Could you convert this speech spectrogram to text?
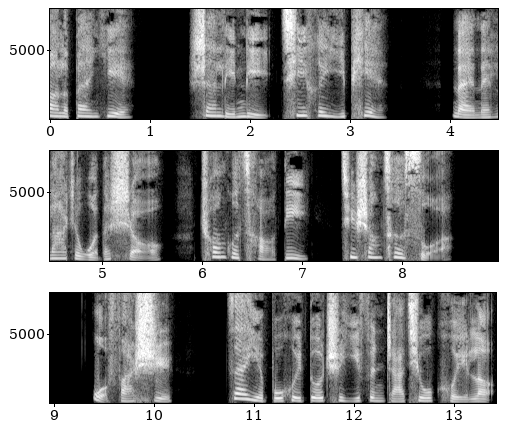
到了半夜，山林里漆黑一片，奶奶拉着我的手，穿过草地去上厕所。我发誓，再也不会多吃一份炸秋葵了。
